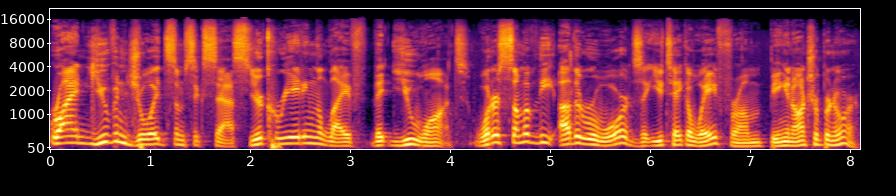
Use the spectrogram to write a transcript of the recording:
Ryan, you've enjoyed some success. You're creating the life that you want. What are some of the other rewards that you take away from being an entrepreneur?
